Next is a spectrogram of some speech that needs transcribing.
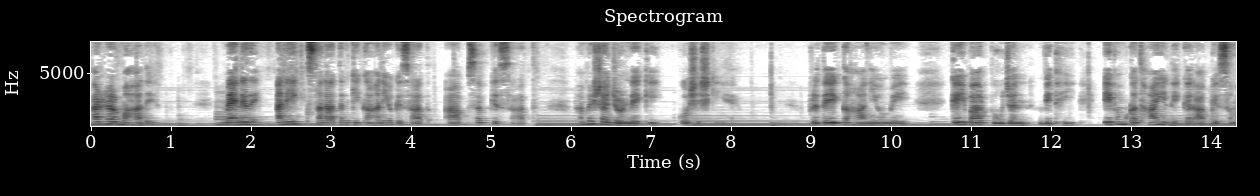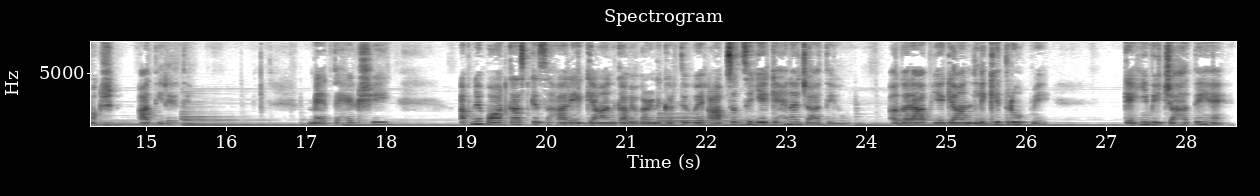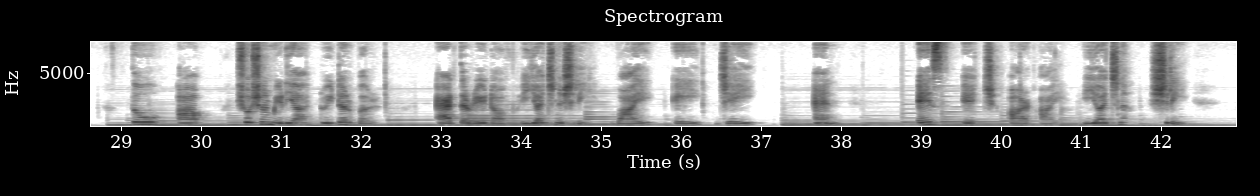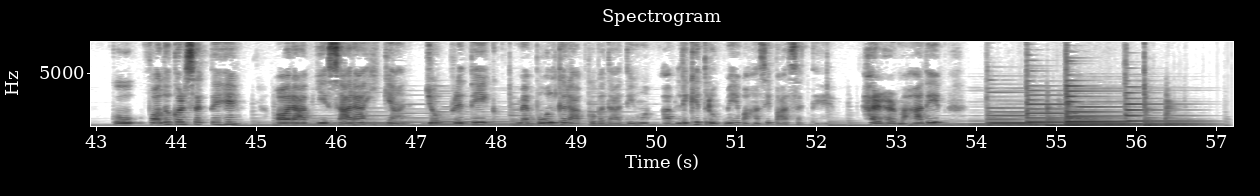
हर हर महादेव। मैंने अनेक सनातन की कहानियों के साथ, आप सबके साथ हमेशा जुड़ने की कोशिश की है। प्रत्येक कहानियों में कई बार पूजन, विधि एवं कथाएँ लेकर आपके समक्ष आती रहती हूँ। मैं तहक्षी, अपने पॉडकास्ट के सहारे ज्ञान का विवरण करते हुए आप सबसे ये कहना चाहती हूँ, अगर आप ये ज्ञान लिखित रूप में कहीं भी चाहते हैं तो आप सोशल मीडिया ट्विटर पर at the rate of Yagya Shri Y A J N S H R I Yagya Shri को फॉलो कर सकते हैं। और आप ये सारा ही ज्ञान जो प्रत्येक मैं बोलकर आपको बताती हूँ, आप लिखित रूप में वहाँ से पा सकते हैं। हर हर महादेव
